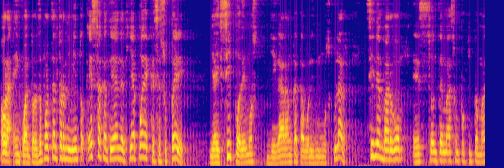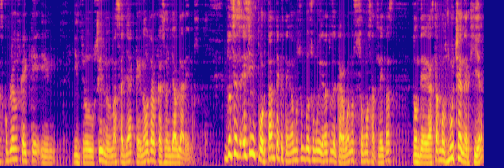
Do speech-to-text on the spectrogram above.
Ahora, en cuanto a los deportes de alto rendimiento, esa cantidad de energía puede que se supere y ahí sí podemos llegar a un catabolismo muscular. Sin embargo, es, son temas un poquito más complejos que hay que eh, introducirnos más allá, que en otra ocasión ya hablaremos. Entonces es importante que tengamos un consumo de hidratos de carbono si somos atletas donde gastamos mucha energía.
